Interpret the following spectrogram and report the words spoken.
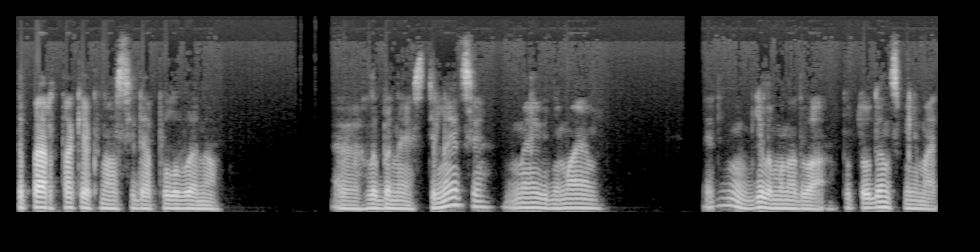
Тепер, так як в нас йде половина е, глибини стільниці, ми віднімаємо, ділимо на 2, тобто 11 мм.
